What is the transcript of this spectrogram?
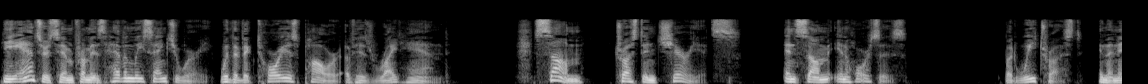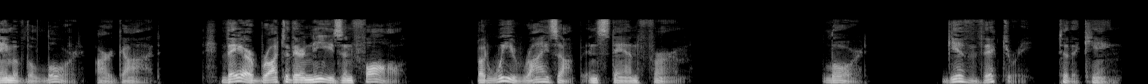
He answers him from his heavenly sanctuary with the victorious power of his right hand. Some trust in chariots and some in horses but we trust in the name of the lord our god they are brought to their knees and fall. But we rise up and stand firm. Lord give victory to the king.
